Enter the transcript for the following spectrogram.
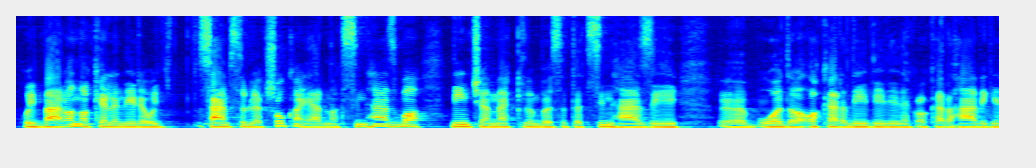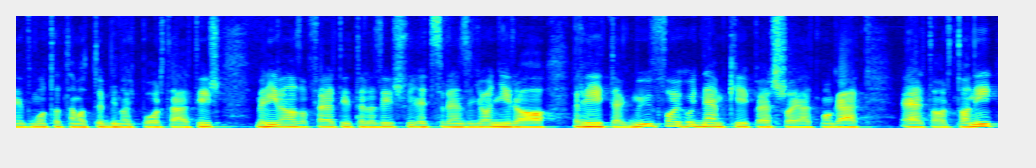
hogy bár annak ellenére, hogy számszerűleg sokan járnak színházba, nincsen megkülönböztetett színházi oldala, akár a DDD-nek, akár a HVG-nek, mondhatnám a többi nagy portált is, mert nyilván az a feltételezés, hogy egyszerűen ez egy annyira réteg műfaj, hogy nem képes saját magát eltartani,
